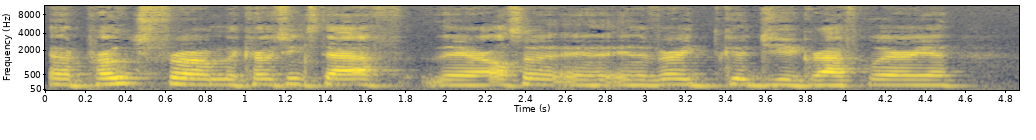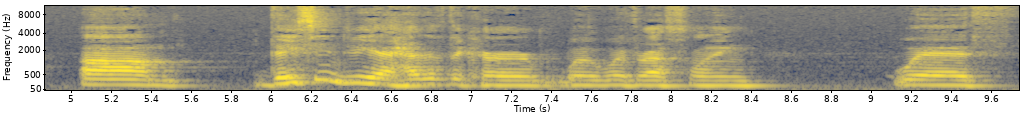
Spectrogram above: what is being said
an approach from the coaching staff. They're also in, in a very good geographical area. Um, they seem to be ahead of the curve with, with wrestling, with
